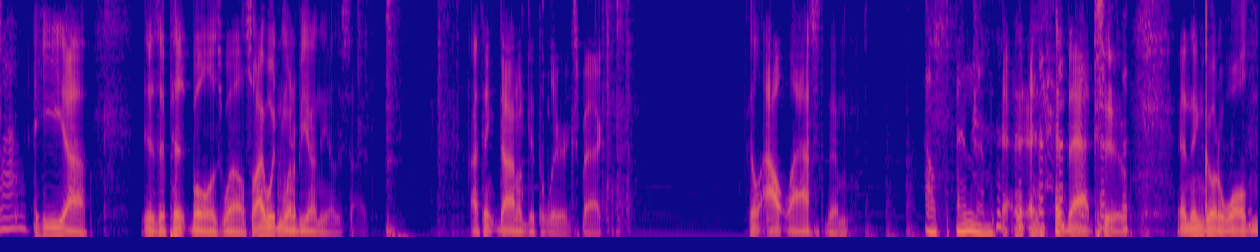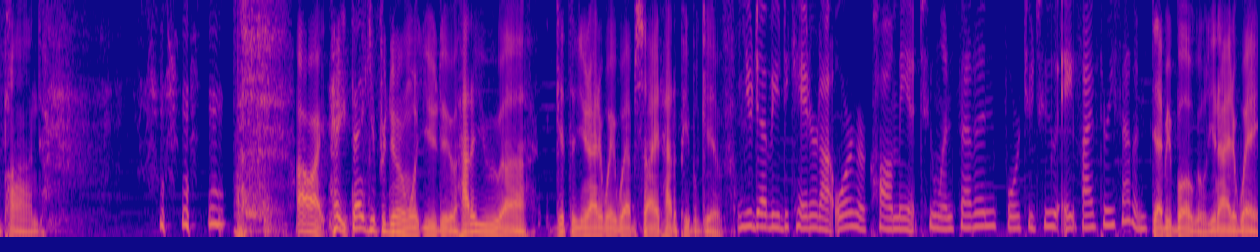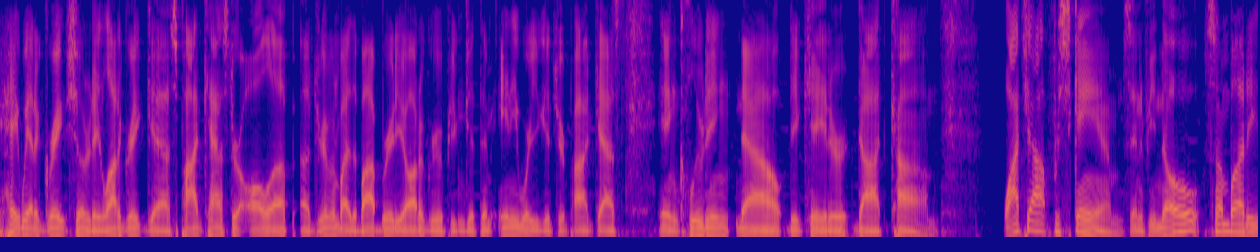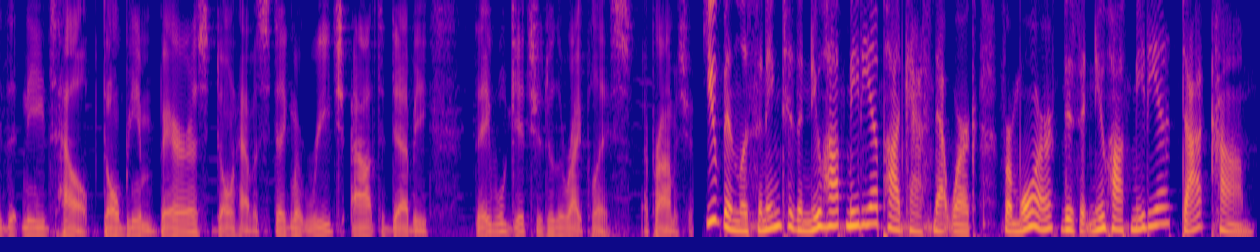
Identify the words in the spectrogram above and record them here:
Wow. he uh, is a pit bull as well, so I wouldn't want to be on the other side. I think Don will get the lyrics back. He'll outlast them, Outspend them. and, and that too, and then go to Walden Pond. All right. Hey, thank you for doing what you do. How do you uh, get the United Way website? How do people give? uwdecatur.org or call me at 217-422-8537. Debbie Bogle, United Way. Hey, we had a great show today. A lot of great guests. Podcasts are all up, uh, driven by the Bob Brady Auto Group. You can get them anywhere you get your podcast, including now nowdecatur.com. Watch out for scams. And if you know somebody that needs help, don't be embarrassed. Don't have a stigma. Reach out to Debbie. They will get you to the right place. I promise you. You've been listening to the Neuhoff Media Podcast Network. For more, visit neuhoffmedia.com.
